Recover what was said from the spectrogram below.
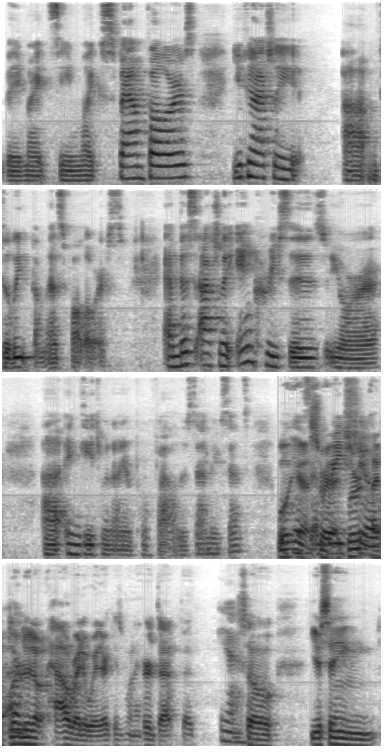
they might seem like spam followers. You can actually um, delete them as followers, and this actually increases your uh, engagement on your profile. Does that make sense? Well, yeah, Because a sorry, I, blur- I blurted of- out how right away there because when I heard that, but Yeah. so you're saying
